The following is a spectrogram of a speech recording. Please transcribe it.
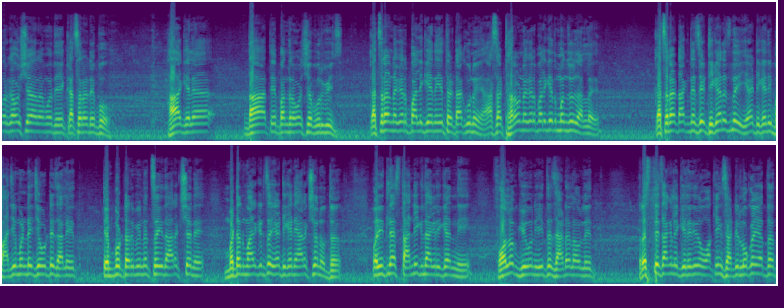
कोपरगाव शहरामध्ये कचरा डेपो हा गेल्या दहा ते पंधरा वर्षापूर्वीच कचरा नगरपालिकेने इथं टाकू नये असा ठराव नगरपालिकेत मंजूर झाला आहे कचरा टाकण्याचे ठिकाणच नाही या ठिकाणी भाजी मंडईचे ओटे झालेत टेम्पो टर्मिनसचं इथं आरक्षण आहे. मटन मार्केटचं या ठिकाणी आरक्षण होतं. पण इथल्या स्थानिक नागरिकांनी फॉलोअप घेऊन इथं झाडं लावलेत. रस्ते चांगले केले तिथं वॉकिंगसाठी लोक येतात.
